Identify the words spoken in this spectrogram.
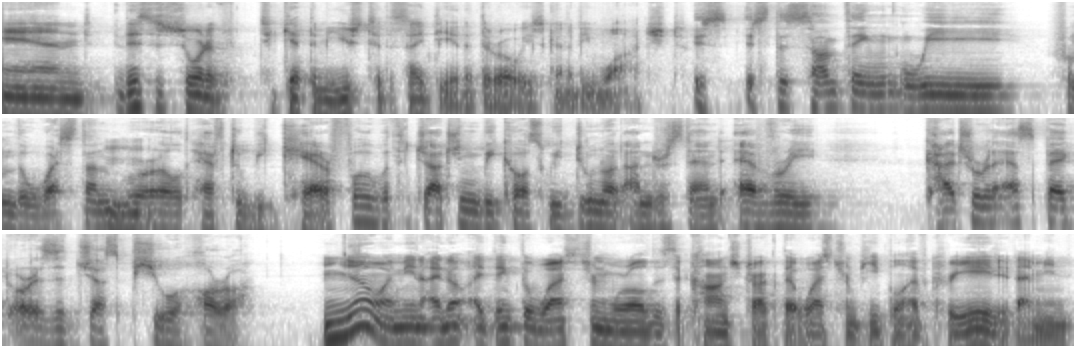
And this is sort of to get them used to this idea that they're always going to be watched. Is is this something we from the Western mm -hmm. world have to be careful with judging because we do not understand every cultural aspect, or is it just pure horror? No, I mean, I don't. I think the Western world is a construct that Western people have created. I mean,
